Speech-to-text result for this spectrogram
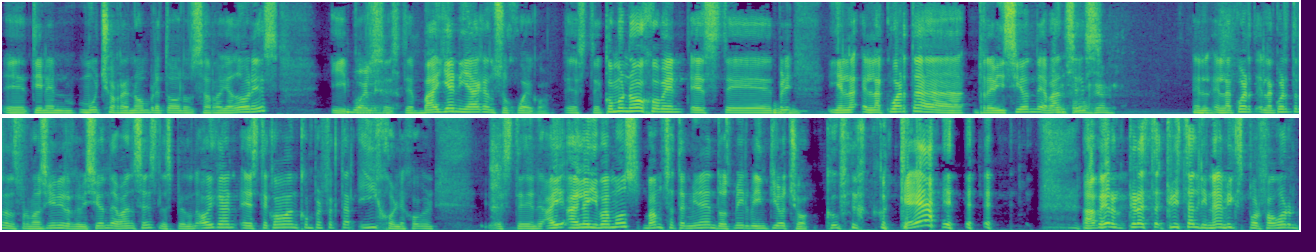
eh, tienen mucho renombre todos los desarrolladores. Y pues Vuelen. este, vayan y hagan su juego. Este, ¿cómo no, joven? Este, y en la, en la cuarta revisión de avances. En, la cuarta, en la cuarta transformación y revisión de avances les pregunto, oigan, este, ¿cómo van con Perfectar? Híjole, joven, este, ahí, ahí la llevamos, vamos a terminar en 2028. ¿Qué? a ver, Crystal Dynamics, por favor,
